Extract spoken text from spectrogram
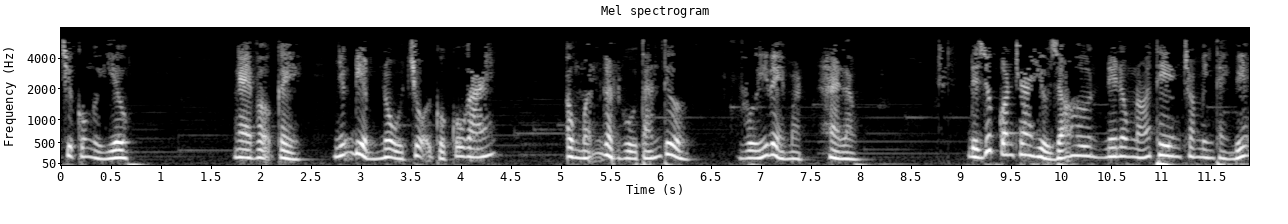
chưa có người yêu. Nghe vợ kể những điểm nổi trội của cô gái, ông Mẫn gật gù tán thưởng với vẻ mặt hài lòng. Để giúp con trai hiểu rõ hơn nên ông nói thêm cho Minh Thành biết.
